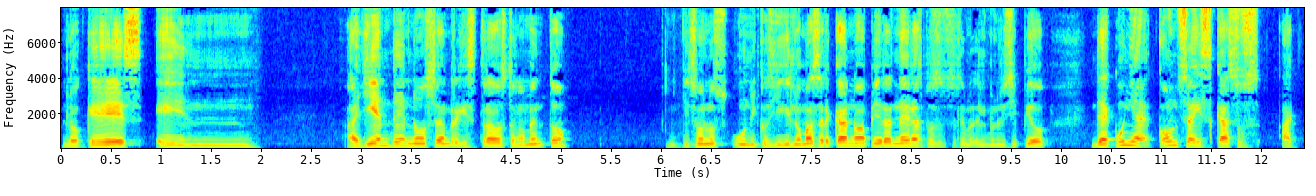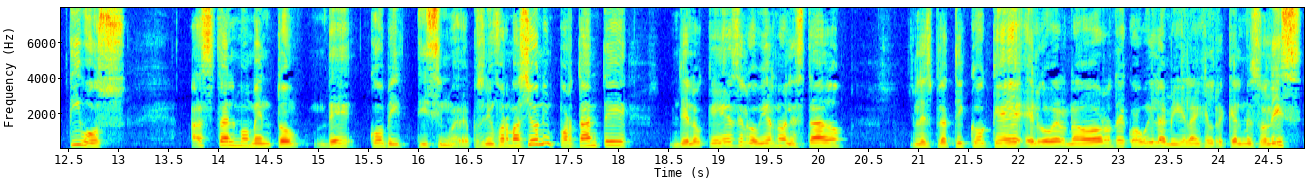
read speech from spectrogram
lo que es en Allende no se han registrado hasta el momento, y son los únicos, y lo más cercano a Piedras Negras, pues es el municipio de Acuña, con 6 casos activos hasta el momento de COVID-19. Pues la información importante de lo que es el gobierno del estado, les platico que el gobernador de Coahuila, Miguel Ángel Riquelme Solís,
